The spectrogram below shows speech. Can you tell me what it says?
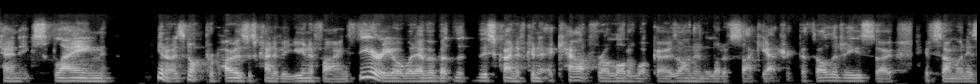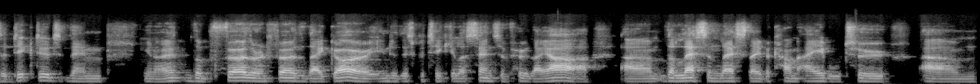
can explain you know, it's not proposed as kind of a unifying theory or whatever, but that this kind of can account for a lot of what goes on in a lot of psychiatric pathologies. So if someone is addicted, then, you know, the further and further they go into this particular sense of who they are, um, the less and less they become able to um,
